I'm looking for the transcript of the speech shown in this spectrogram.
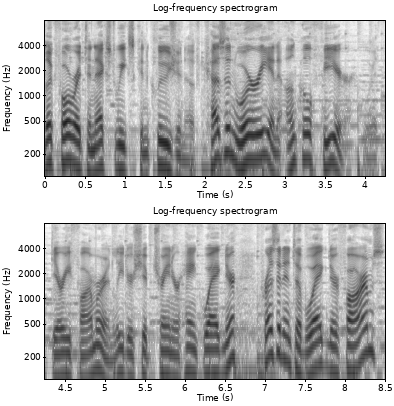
Look forward to next week's conclusion of Cousin Worry and Uncle Fear with dairy farmer and leadership trainer Hank Wagner, president of Wagner Farms,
